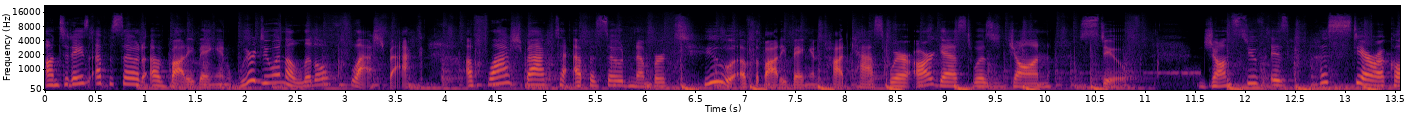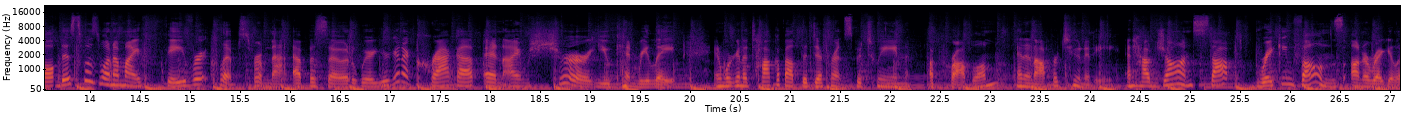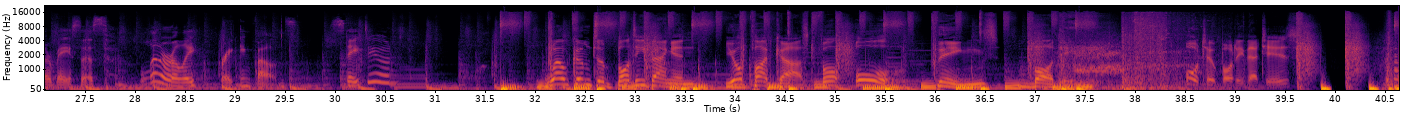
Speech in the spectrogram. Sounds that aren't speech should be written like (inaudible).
On today's episode of Body Banging, we're doing a little flashback. A flashback to episode number two of the Body Banging podcast, where our guest was John Stoof. John Stoof is hysterical. This was one of my favorite clips from that episode where you're going to crack up, and I'm sure you can relate. And we're going to talk about the difference between a problem and an opportunity, and how John stopped breaking phones on a regular basis. (laughs) Literally breaking phones. Stay tuned. Welcome to Body Bangin', your podcast for all things body. Auto body, that is.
